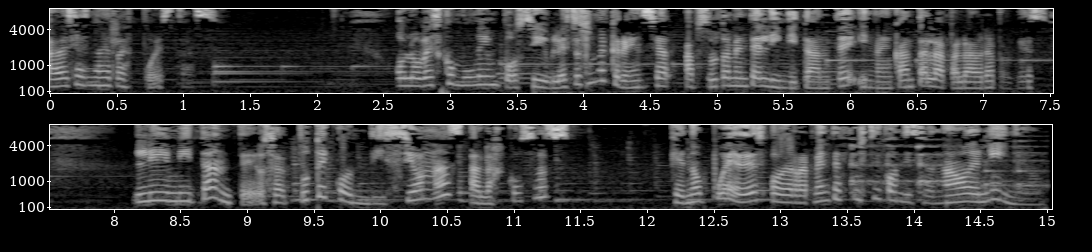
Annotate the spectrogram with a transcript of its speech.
a veces no hay respuestas. O lo ves como un imposible. Esto es una creencia absolutamente limitante y me encanta la palabra porque es limitante. O sea, tú te condicionas a las cosas que no puedes o de repente fuiste condicionado de niño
